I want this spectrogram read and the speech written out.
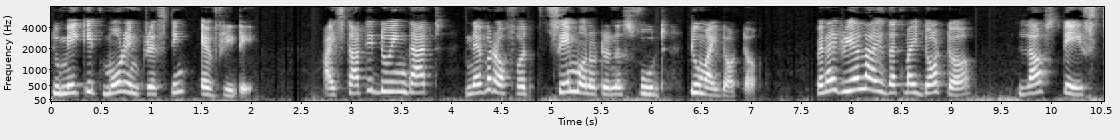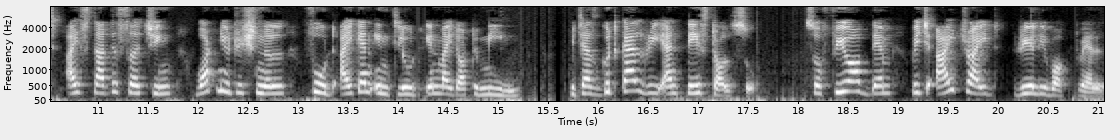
to make it more interesting every day. I started doing that, never offered same monotonous food to my daughter. When I realized that my daughter loves taste, I started searching what nutritional food I can include in my daughter meal, which has good calorie and taste also. So few of them which I tried really worked well.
